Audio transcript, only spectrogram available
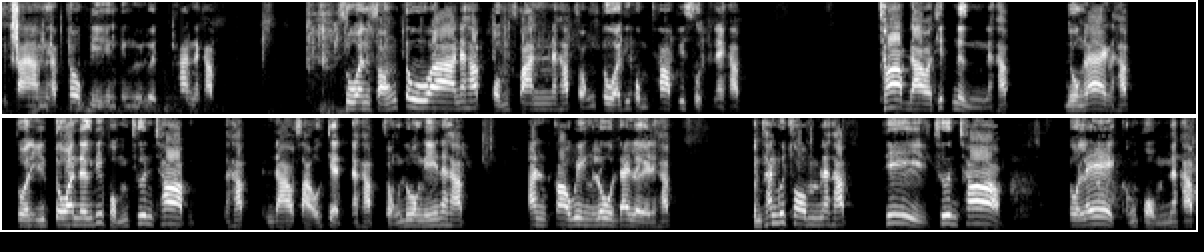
ติดตามนะครับ โชคดีเฮงๆรวยๆทุกท่านนะครับ ส่วนสองตัวนะครับ ผมฟันนะครับสองตัวที่ผมชอบที่สุดนะครับ ชอบดาวอาทิตย์หนึ่งนะครับ ดวงแรกนะครับ ส่วนอีกตัวหนึ่งที่ผมชื่นชอบนะครับเป็นดาวเสาร์เจ็ดนะครับสองดวงนี้นะครับ ท่านก็วิ่งลูดได้เลยนะครับส่วนท่านผู้ชมนะครับ ที่ชื่นชอบตัวเลขของผมนะครับ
